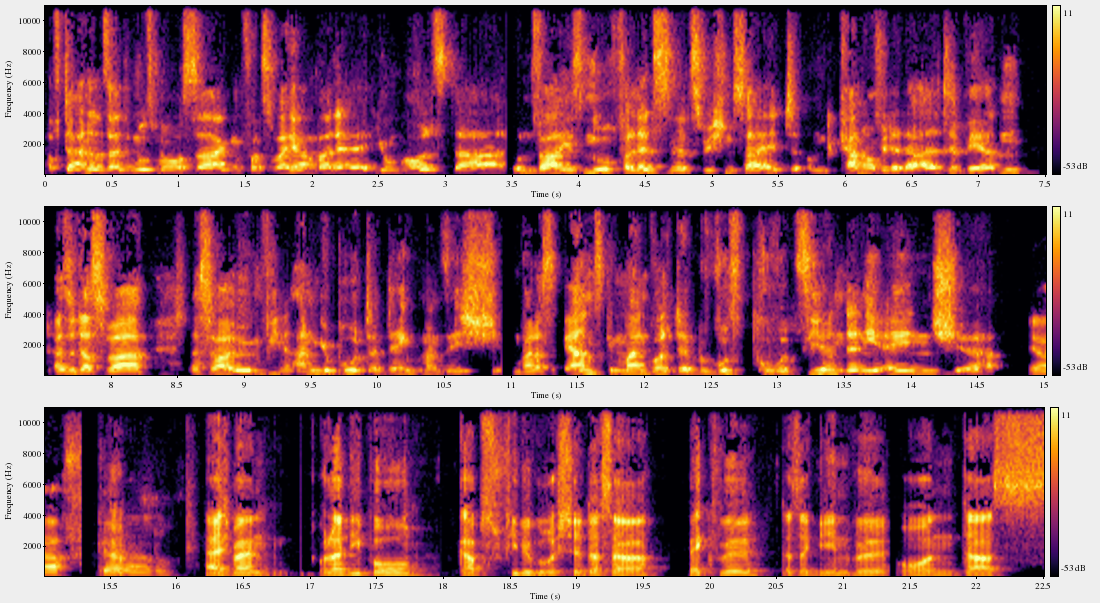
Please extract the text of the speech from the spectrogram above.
auf der anderen Seite muss man auch sagen, vor zwei Jahren war der jung All-Star und war jetzt nur verletzt in der Zwischenzeit und kann auch wieder der Alte werden. Also das war, das war irgendwie ein Angebot, da denkt man sich, war das ernst gemeint, wollte der bewusst provozieren, Danny Ainge? Äh, Ja, keine Ja. Ahnung. Ja, ich meine, Oladipo gab es viele Gerüchte, dass er weg will, dass er gehen will und dass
